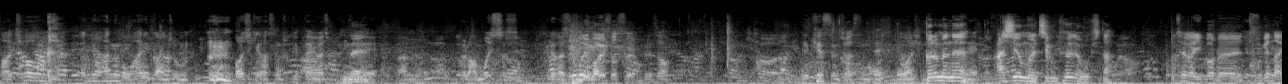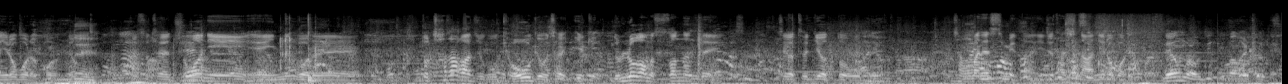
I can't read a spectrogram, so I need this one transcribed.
아 처음 엔딩 하는 거 하니까 좀 멋있게 갔으면 좋겠다 해가지고 했는데 음, 별로 안 멋있었어요. 그래가지고 충분히 멋있었어요. 그래서 이렇게 했으면 좋았는데 너무 아쉽네요. 그러면은 네. 아쉬움을 지금 표현해 봅시다. 제가 이거를 두 개나 잃어버렸거든요. 네. 그래서 제 주머니에 있는 거를 또 찾아가지고 겨우겨우 제가 이렇게 눌러가면서 썼는데 제가 드디어 또 장만했습니다. 이제 다시는 안 잃어버릴 거예요. 내 양말 어디 이방 할 텐데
